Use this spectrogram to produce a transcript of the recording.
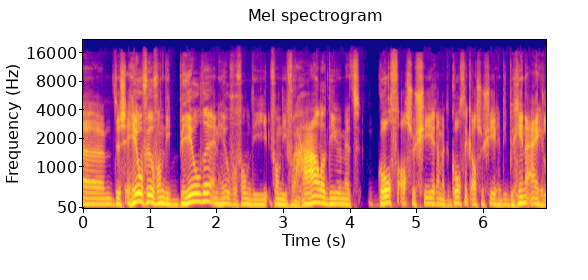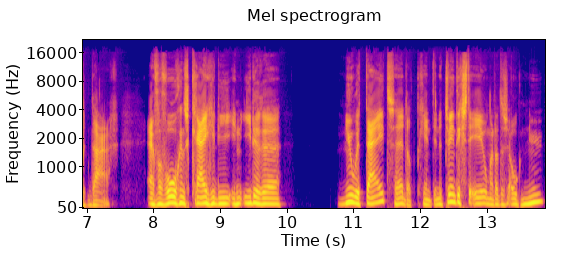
Uh, dus heel veel van die beelden en heel veel van die, van die verhalen die we met goth associëren, met gothic associëren, die beginnen eigenlijk daar. En vervolgens krijg je die in iedere nieuwe tijd, hè, dat begint in de 20ste eeuw, maar dat is ook nu,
